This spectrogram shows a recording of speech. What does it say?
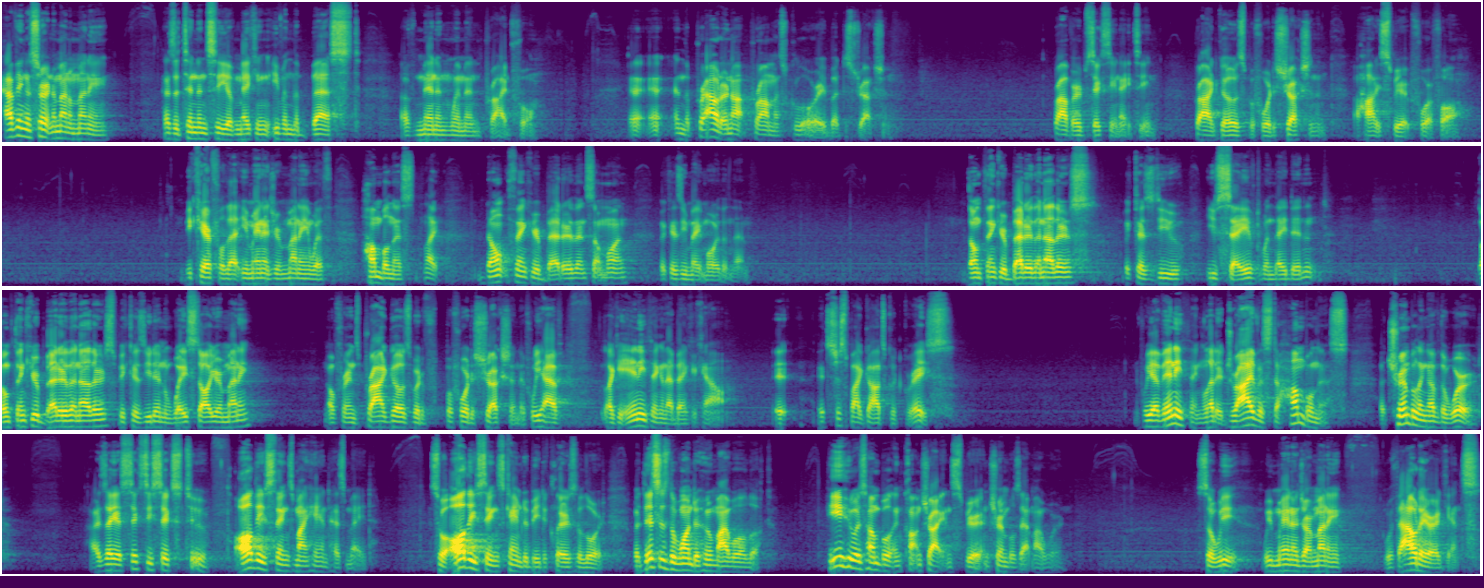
Having a certain amount of money has a tendency of making even the best of men and women prideful. And the proud are not promised glory, but destruction. Proverbs 16, 18. Pride goes before destruction, and a haughty spirit before a fall. Be careful that you manage your money with humbleness. Like, don't think you're better than someone because you make more than them. Don't think you're better than others because you, you saved when they didn't. Don't think you're better than others because you didn't waste all your money. No, friends, pride goes before destruction. If we have like anything in that bank account, it, it's just by God's good grace If we have anything, let it drive us to humbleness, a trembling of the word. Isaiah 66, 2. All these things my hand has made. So all these things came to be, declares the Lord. But this is the one to whom I will look. He who is humble and contrite in spirit and trembles at my word. So we, we manage our money without arrogance.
